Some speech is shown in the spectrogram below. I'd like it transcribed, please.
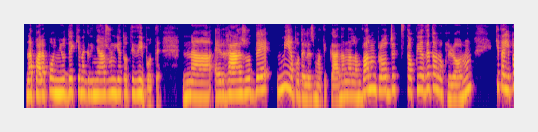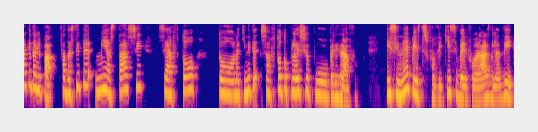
να παραπονιούνται και να γκρινιάζουν για το οτιδήποτε, να εργάζονται μη αποτελεσματικά, να αναλαμβάνουν projects τα οποία δεν τα ολοκληρώνουν κτλ. λοιπά. Φανταστείτε μία στάση σε αυτό το, να κινείται σε αυτό το πλαίσιο που περιγράφω. Οι συνέπειες της φοβικής συμπεριφοράς, δηλαδή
